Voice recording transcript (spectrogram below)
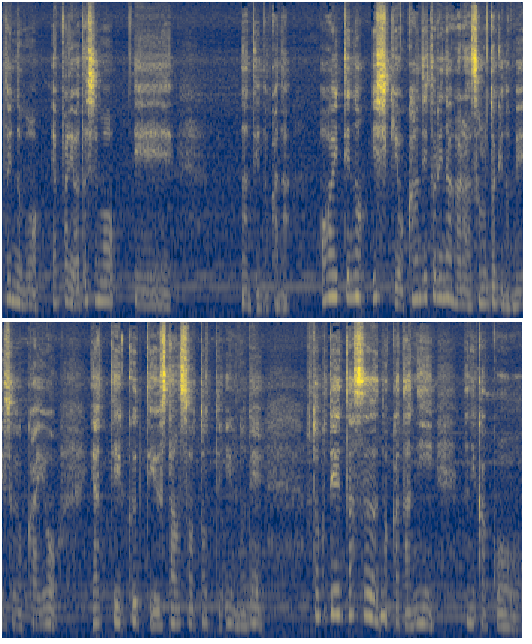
というのもやっぱり私も何、えー、て言うのかなお相手の意識を感じ取りながらその時の瞑想会をやっていくっていうスタンスをとっているので不特定多数の方に何かこ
